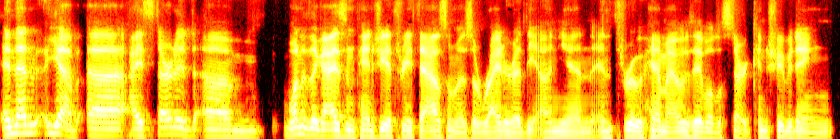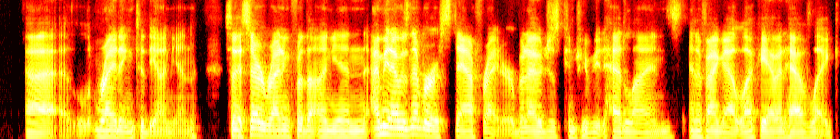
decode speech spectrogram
and then yeah uh i started um one of the guys in pangea 3000 was a writer at the onion and through him i was able to start contributing uh writing to the onion so i started writing for the onion i mean i was never a staff writer but i would just contribute headlines and if i got lucky i would have like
